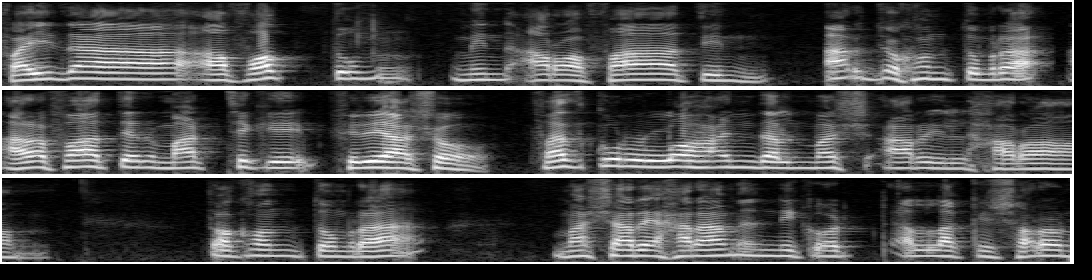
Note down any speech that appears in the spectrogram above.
ফাইদা আফতুম মিন আরফাতিন, আর যখন তোমরা আরাফাতের মাঠ থেকে ফিরে আসো ফাজকুরুল্লাহ আইন্দাল মাস আরিল হারাম। তখন তোমরা মাসারে হারামের নিকট আল্লাহকে স্মরণ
